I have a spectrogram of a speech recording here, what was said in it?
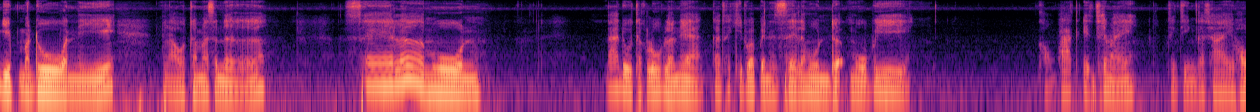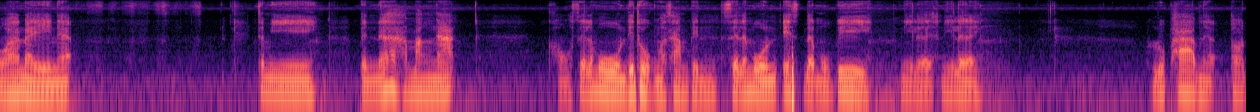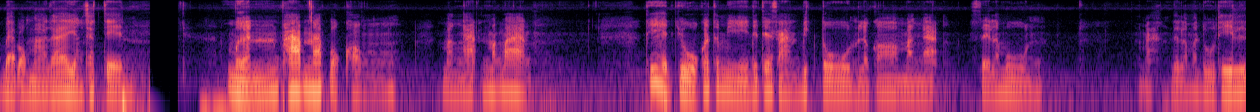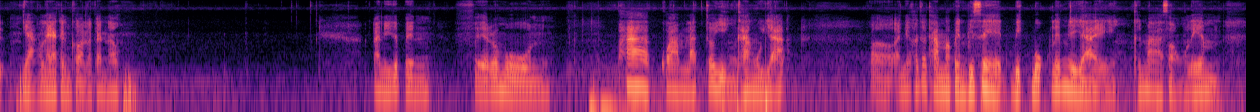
หยิบมาดูวันนี้ เราจะมาเสนอ Sailor Moon ถ้าดูจากรูปแล้วเนี่ย ก็จะคิดว่าเป็น Sailor Moon The Movie ของภาคเอ็ดใช่ไหม จริงๆก็ใช่ เพราะว่าในเนี้ยจะมีเป็นเนื้อหามังงะของเซเลมูนที่ถูกมาทำเป็นเซเลมูน S The Movie นี่เลย อันนี้เลย รูปภาพเนี่ยถอดแบบออกมาได้อย่างชัดเจน เหมือนภาพหน้าปกของมังงะมาก ๆ ที่เห็นอยู่ก็จะมีนิตยสารบิ๊กตูน แล้วก็มังงะเซเลมูนมาเดี๋ยวเรามาดูที่อย่างแรกกันก่อนแล้วกันเนาะ อันนี้จะเป็นเฟโรมูนภาคความรักเจ้าหญิงคางูยะ อ่ออันนี้เขาจะทำมาเป็นพิเศษบิ๊กบุ๊กเล่มใหญ่ๆ ขึ้นมาสองเล่ม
